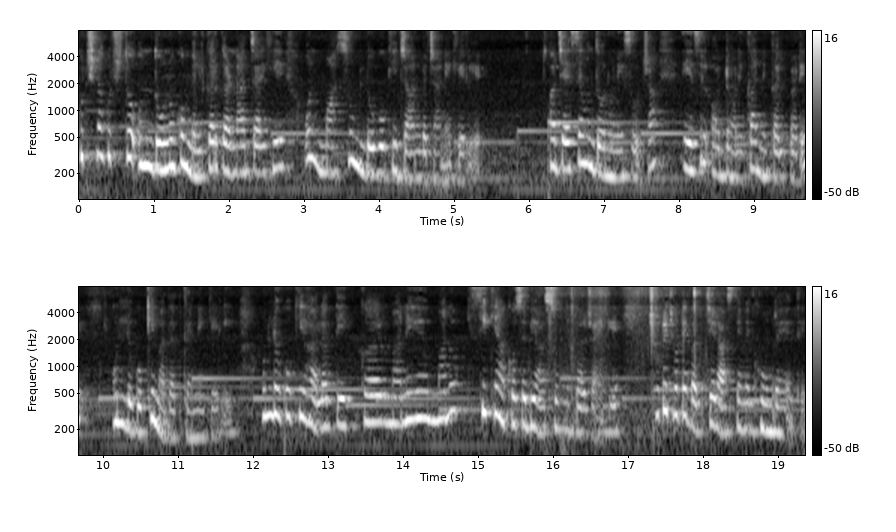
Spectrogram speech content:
कुछ ना कुछ तो उन दोनों को मिलकर करना चाहिए, उन मासूम लोगों की जान बचाने के लिए। और जैसे उन दोनों ने सोचा, एजल और डोनिका निकल पड़े उन लोगों की मदद करने के लिए। उन लोगों की हालत देखकर माने, मानो किसी की आँखों से भी आँसू निकल जाएँगे। छोटे छोटे बच्चे रास्ते में घूम रहे थे,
